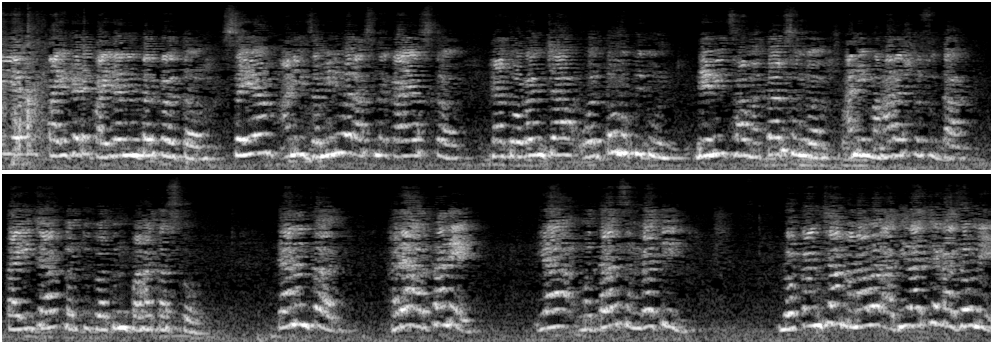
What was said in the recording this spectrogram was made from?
ताईकडे पाहिल्यानंतर कळतं. संयम आणि जमिनीवर असणं काय असतं? या दोघांच्या वर्तवणुकीतून नेहमीच हा मतदारसंघ आणि महाराष्ट्र सुद्धा ताईच्या कर्तृत्वातून पाहत असतो. त्यानंतर खऱ्या अर्थाने या मतदारसंघातील लोकांच्या मनावर अधिराज्य गाजवणे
